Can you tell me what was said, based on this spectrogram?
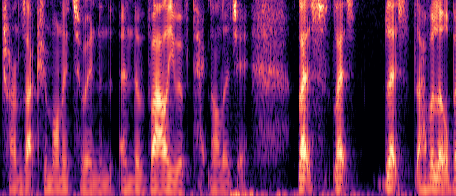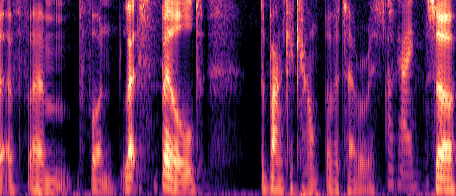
transaction monitoring and, and the value of technology, let's let's let's have a little bit of um, fun. Let's build the bank account of a terrorist. Okay. So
